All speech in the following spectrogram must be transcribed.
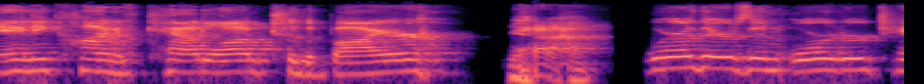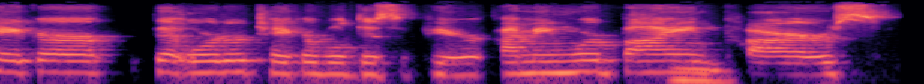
any kind of catalog to the buyer. Yeah. Where there's an order taker, the order taker will disappear. I mean, we're buying mm. cars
